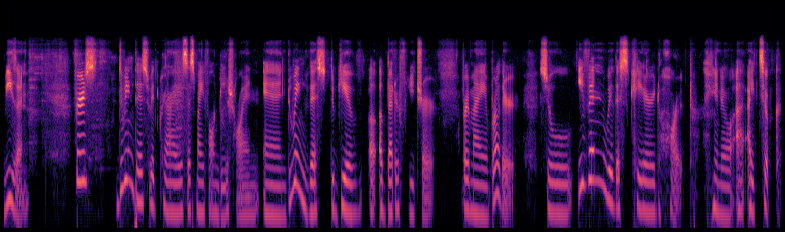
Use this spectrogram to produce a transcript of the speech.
reason. First, doing this with Christ as my foundation and doing this to give a, a better future for my brother. So even with a scared heart, you know, I, I took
